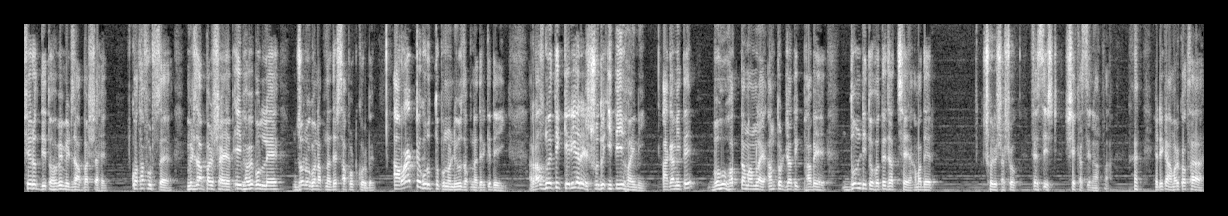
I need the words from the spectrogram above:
ফেরত দিতে হবে মির্জা আব্বাস সাহেব। কথা ফুটছে। মির্জা আব্বাস সাহেব এইভাবে বললে জনগণ আপনাদের সাপোর্ট করবে। আরও একটা গুরুত্বপূর্ণ নিউজ আপনাদেরকে দেই। রাজনৈতিক কেরিয়ারের শুধু ইতি হয়নি। আগামীতে বহু হত্যা মামলায় আন্তর্জাতিকভাবে দণ্ডিত হতে যাচ্ছে আমাদের স্বৈরশাসক ফেসিস্ট শেখ হাসিনা আপা। এটাকে আমার কথা,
